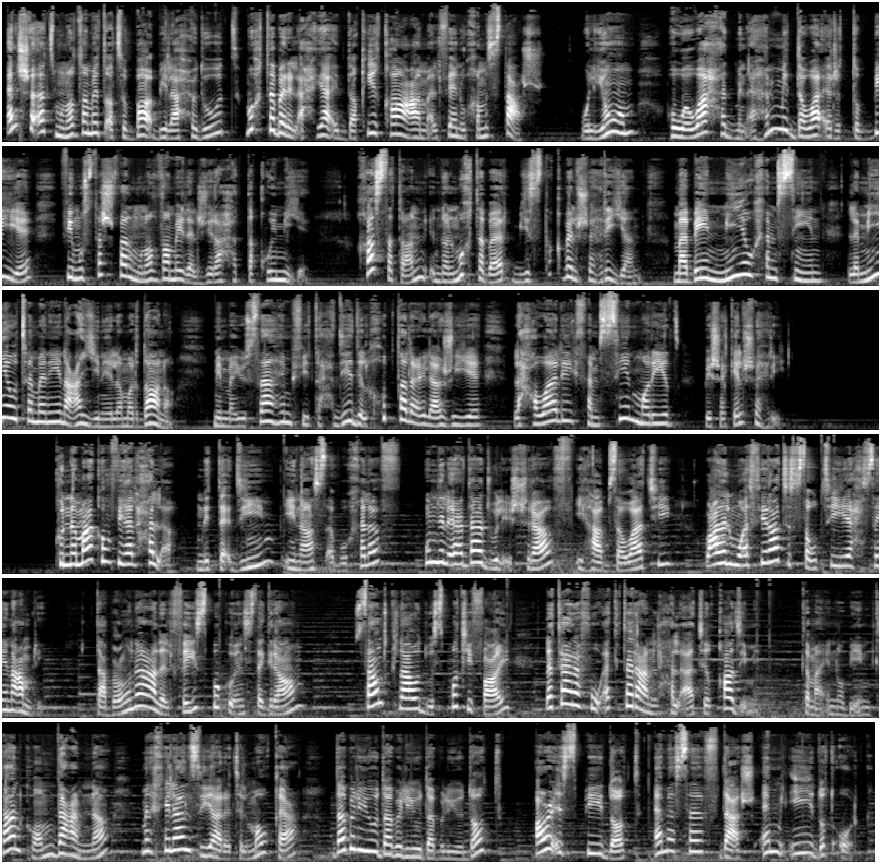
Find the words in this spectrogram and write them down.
أنشأت منظمة أطباء بلا حدود مختبر الأحياء الدقيقة عام 2015 واليوم هو واحد من أهم الدوائر الطبية في مستشفى المنظمة للجراحة التقويمية خاصة أنه المختبر بيستقبل شهرياً ما بين 150 ل 180 عينة لمرضانا مما يساهم في تحديد الخطة العلاجية لحوالي 50 مريض بشكل شهري. كنا معكم في هالحلقة من التقديم إيناس أبو خلف ومن الإعداد والإشراف إيهاب زواتي وعلى المؤثرات الصوتية حسين عمري. تابعونا على الفيسبوك وإنستغرام SoundCloud و Spotify لتعرفوا أكثر عن الحلقات القادمة. كما أنه بإمكانكم دعمنا من خلال زيارة الموقع www.rsp.msf-me.org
